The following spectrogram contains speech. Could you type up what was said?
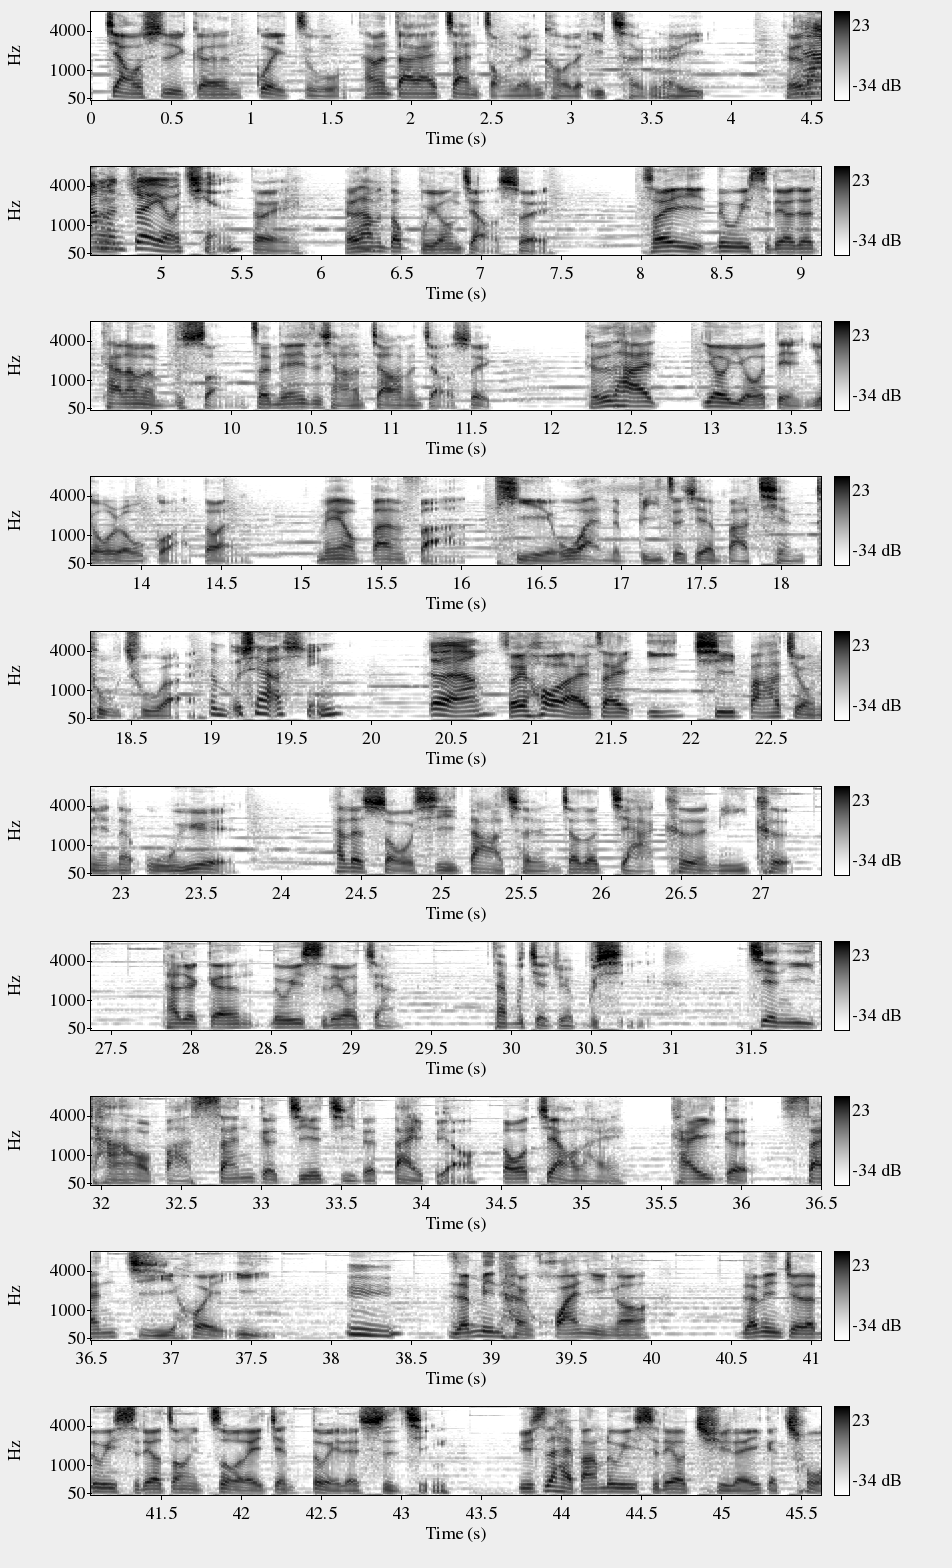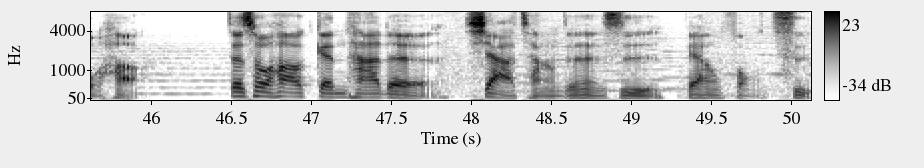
教士跟贵族，他们大概占总人口的一成而已。可是他们最有钱，对，可是他们都不用缴税，所以路易十六就看他们不爽，整天一直想要叫他们缴税。可是他又有点优柔寡断，没有办法铁腕的逼这些人把钱吐出来。狠不下心，对啊，所以后来在一七八九年的五月，他的首席大臣叫做贾克尼克，他就跟路易十六讲，再不解决不行，建议他哦把三个阶级的代表都叫来开一个三级会议，嗯，人民很欢迎哦，人民觉得路易十六终于做了一件对的事情，于是还帮路易十六取了一个绰号，这绰号跟他的下场真的是非常讽刺。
